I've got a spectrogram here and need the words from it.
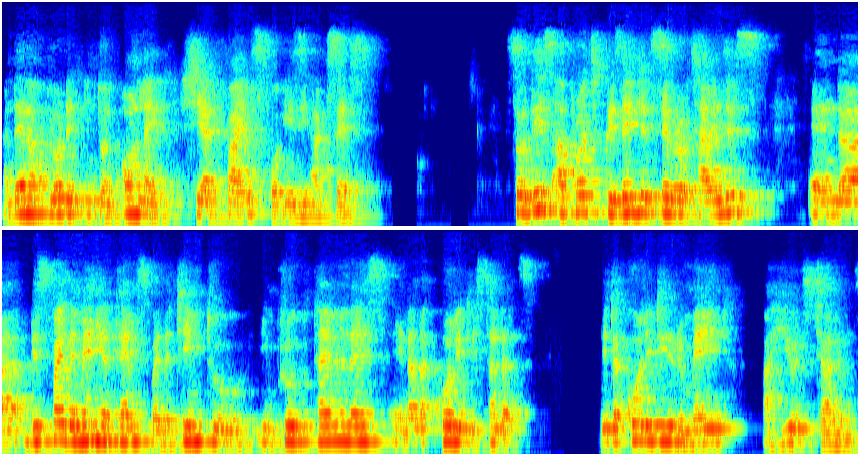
and then uploaded into an online shared files for easy access. So this approach presented several challenges and uh, despite the many attempts by the team to improve timeliness and other quality standards, data quality remained a huge challenge.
